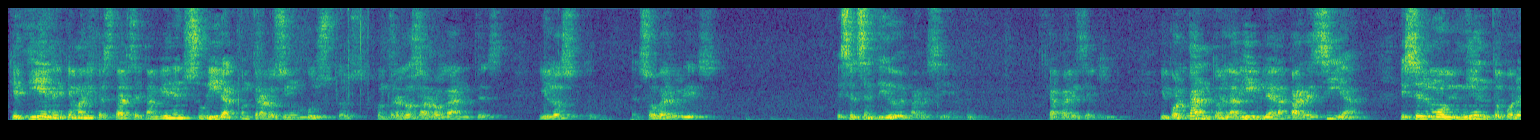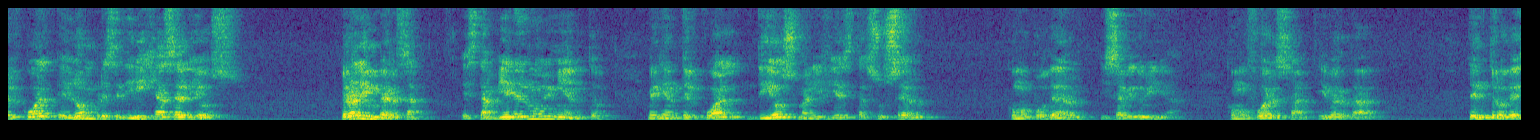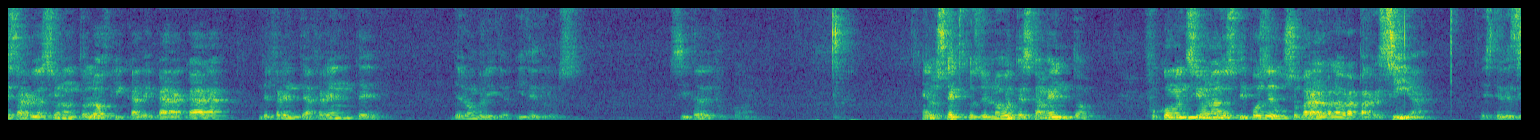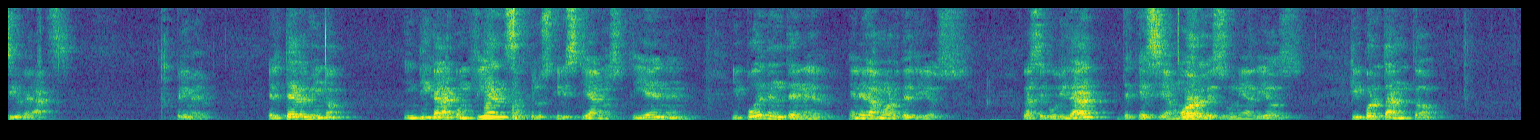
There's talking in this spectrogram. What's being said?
que tiene que manifestarse también en su ira contra los injustos, contra los arrogantes y los soberbios, es el sentido de parresía que aparece aquí. Y por tanto, en la Biblia, la parresía es el movimiento por el cual el hombre se dirige hacia Dios. Pero a la inversa, es también el movimiento mediante el cual Dios manifiesta su ser como poder y sabiduría, como fuerza y verdad, dentro de esa relación ontológica de cara a cara, de frente a frente, del hombre y de, Dios. Cita de Foucault. En los textos del Nuevo Testamento, Foucault menciona dos tipos de uso para la palabra parresía, este decir veraz. Primero, el término indica la confianza que los cristianos tienen y pueden tener en el amor de Dios, la seguridad de que ese amor les une a Dios y por tanto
